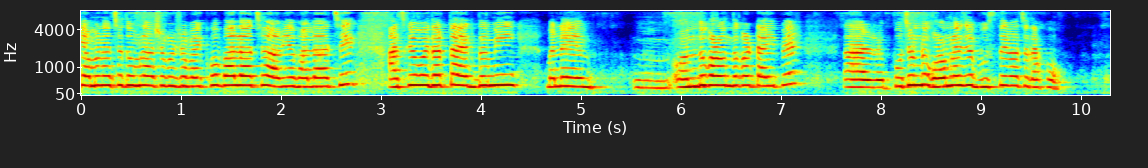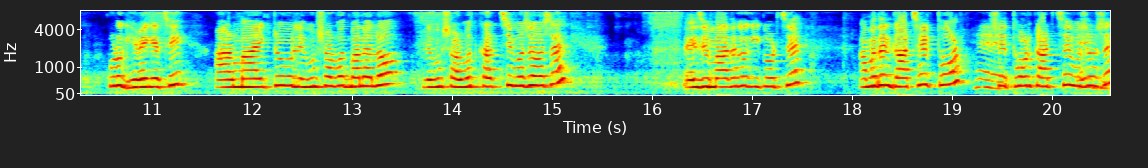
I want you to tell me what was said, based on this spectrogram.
কেমন আছো তোমরা? আশা করি সবাই খুব ভালো আছো আমিও ভালো আছি। আজকে ওয়েদারটা একদমই মানে অন্ধকার অন্ধকার টাইপের আর প্রচণ্ড গরম লাগছে বুঝতেই পারছ দেখো পুরো ঘেমে গেছি। আর মা একটু লেবুর শরবত বানালো লেবুর শরবত খাচ্ছি বসে বসে। এই যে মা দেখো কি করছে। আমাদের গাছের থোর হ্যাঁ। সে থোর কাটছে বসে বসে।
